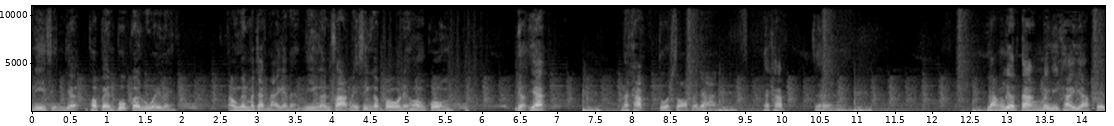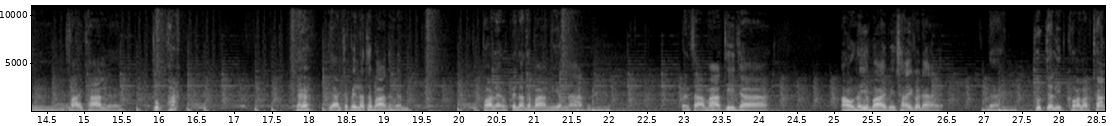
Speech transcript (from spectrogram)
หนี้สินเยอะพอเป็นปุ๊บก็รวยเลย เอาเงินมาจากไหนกันนะมีเงินฝากในสิงคโปร์ในฮ่องกงเยอะแยะนะครับ ตรวจสอบไม่ได้นะครับ หลังเลือกตั้งไม่มีใครอยากเป็นฝ่ายค้านเลย ทุกพักนะอยากจะเป็นรัฐบาลทั้งนั้น เพราะอะไรมันเป็นรัฐบาลมีอำนาจ มันสามารถที่จะเอานโยบายไปใช้ก็ได้นะทุจริตคอร์รัปชัน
